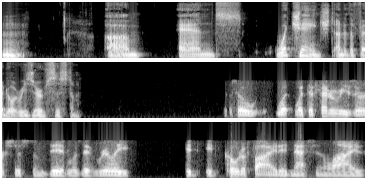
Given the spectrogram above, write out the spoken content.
signed. Hmm. Um, and what changed under the Federal Reserve System? So what what the Federal Reserve System did was it really it, it codified, it nationalized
